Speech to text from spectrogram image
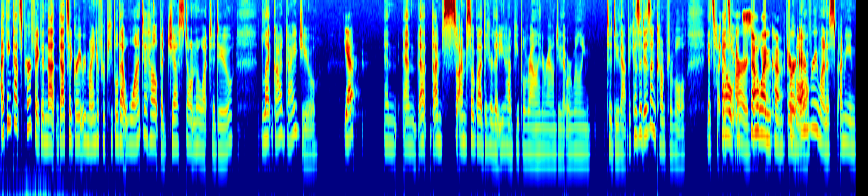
I think that's perfect and that that's a great reminder for people that want to help but just don't know what to do. Let God guide you. yep. And and that I'm so I'm so glad to hear that you had people rallying around you that were willing to do that because it is uncomfortable. It's it's oh, hard it's so uncomfortable for everyone. I mean,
